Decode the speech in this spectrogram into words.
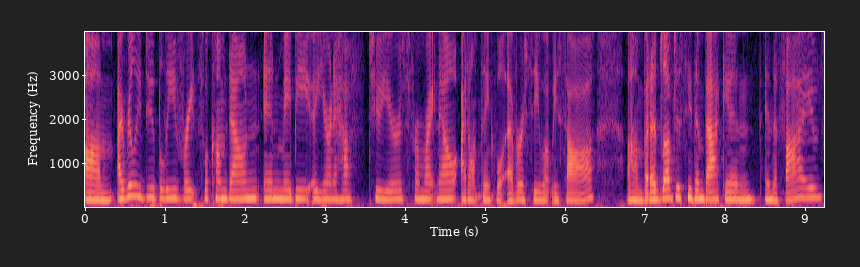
Um, I really do believe rates will come down in maybe a year and a half, two years from right now. I don't think we'll ever see what we saw, um, but I'd love to see them back in in the fives.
